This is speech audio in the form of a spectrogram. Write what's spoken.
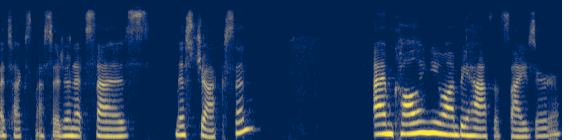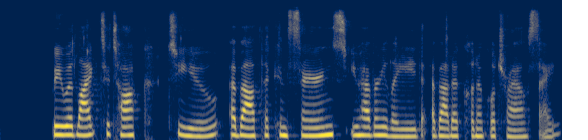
a text message and it says, Miss Jackson, I'm calling you on behalf of Pfizer. we would like to talk to you about the concerns you have relayed about a clinical trial site.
